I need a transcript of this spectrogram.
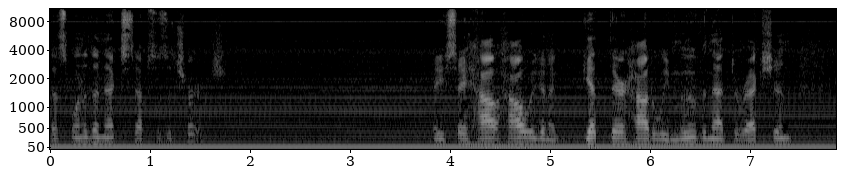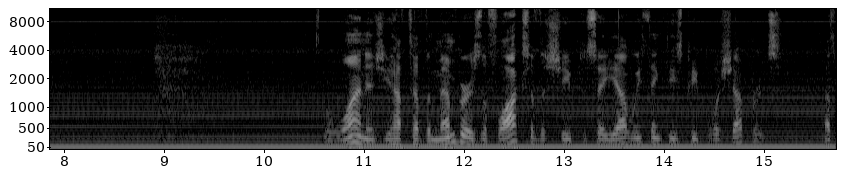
That's one of the next steps as a church. And you say, how, how are we going to get there? How do we move in that direction? Well, one is you have to have the members, the flocks of the sheep, to say, yeah, we think these people are shepherds. That's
